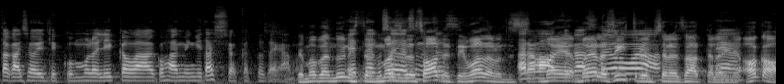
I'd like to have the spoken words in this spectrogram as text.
tagasihoidlikum, mul oli ikka vaja kohe mingeid asju hakata tegema. ja ma pean tunnistama, et nagu ma seda saadet ei vaadanud, sest ma ei, ma ei ole sihtrühm sellel saatel onju, aga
